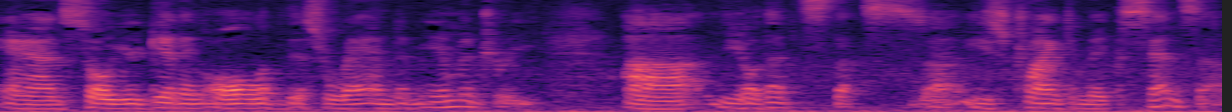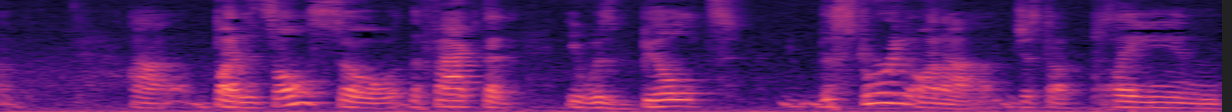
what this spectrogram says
and so you're getting all of this random imagery uh, you know that's that's uh, he's trying to make sense of. Uh, but it's also the fact that it was built the story on a just a plain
